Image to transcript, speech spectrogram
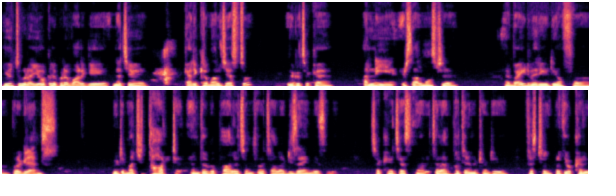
యూత్ కూడా యువకులు కూడా వాళ్ళకి నచ్చే కార్యక్రమాలు చేస్తూ ఇది uh, ఒక చక్క అన్ని it's almost wide variety of programmes but much thought ఎంత గొప్ప ఆలోచనతో చాలా డిజైన్ చేసి చక్కగా చేస్తున్నారు. చాలా అద్భుతమైనటువంటి ఫెస్టివల్. ప్రతి ఒక్కరూ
